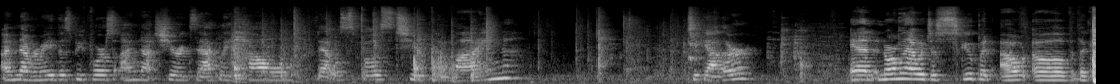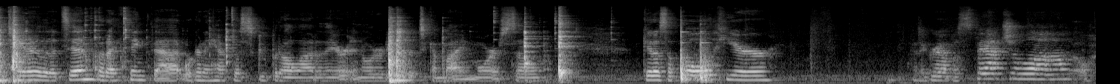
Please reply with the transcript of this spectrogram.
I've never made this before, so I'm not sure exactly how that was supposed to combine together. And normally I would just scoop it out of the container that it's in, but I think that we're gonna have to scoop it all out of there in order to get it to combine more. So get us a bowl here. I'm gonna grab a spatula. Oh,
